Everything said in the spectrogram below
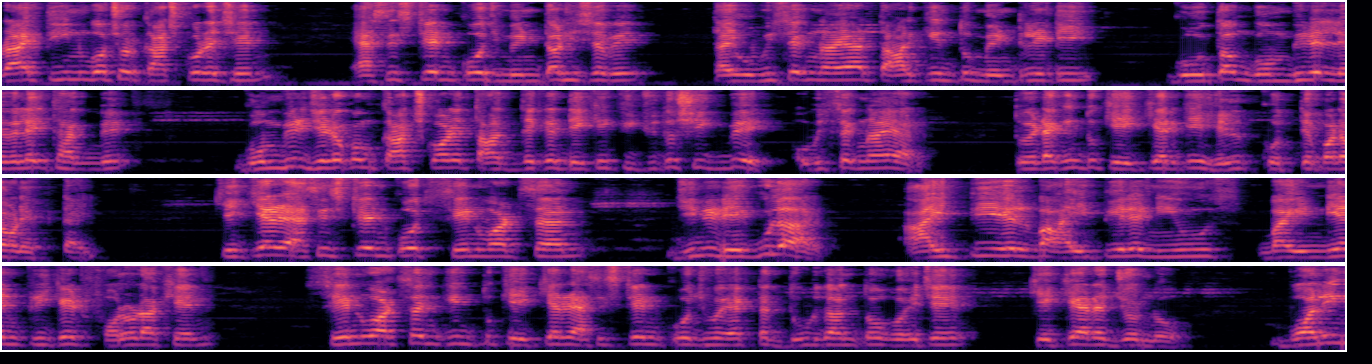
প্রায় তিন বছর কাজ করেছেন অ্যাসিস্ট্যান্ট কোচ মেন্টর হিসেবে। তাই অভিষেক নায়ার তার কিন্তু মেন্টালিটি গৌতম গম্ভীরের লেভেলেই থাকবে। গম্ভীর যেরকম কাজ করে, তার থেকে দেখে কিছু তো শিখবে, অভিষেক নায়ার। তো এটা কিন্তু কে কে হেল্প করতে পারে অনেকটাই। কে কে আর অ্যাসিস্ট্যান্ট কোচ সেন ওয়াটসন, যিনি রেগুলার আইপিএল বা আইপিএল এর নিউজ বা ইন্ডিয়ান ক্রিকেট ফলো রাখেন, সেন ওয়াটসন কিন্তু কে কে আর অ্যাসিস্ট্যান্ট কোচ হয়ে একটা দুর্দান্ত হয়েছে কে এর জন্য। বোলিং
